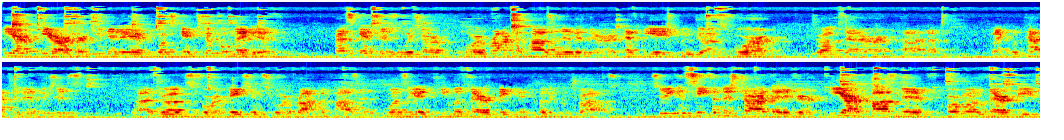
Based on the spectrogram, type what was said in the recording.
ERPR, HER2 negative, once again triple negative, breast cancers which are who are BRCA positive and there are FDA approved drugs for drugs that are uh, like lapatinib, which is uh, drugs for patients who are BRCA positive. Once again, chemotherapy and clinical trials. So you can see from this chart that if you're ER positive, hormone therapies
